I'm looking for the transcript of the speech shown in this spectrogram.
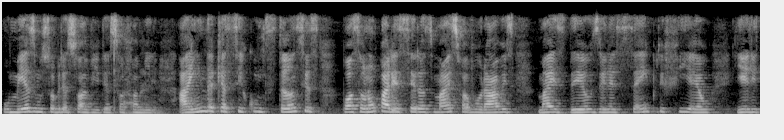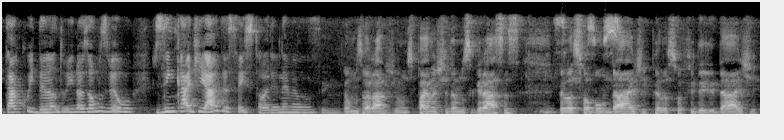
o mesmo sobre a sua vida e a sua Amém. família. Ainda que as circunstâncias possam não parecer as mais favoráveis, mas Deus, ele é sempre fiel e ele está cuidando e nós vamos ver o desencadear dessa história, né, meu amor? Sim, vamos orar juntos. Pai, nós te damos graças Isso, pela sua Jesus. bondade, pela sua fidelidade.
